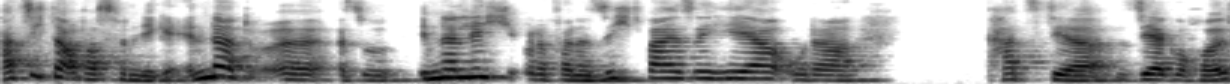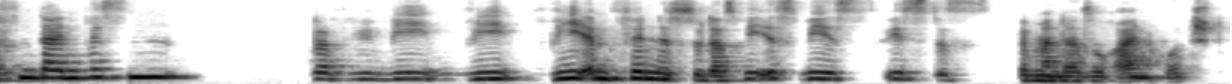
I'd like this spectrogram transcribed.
Hat sich da auch was von dir geändert, äh, also innerlich oder von der Sichtweise her? Oder hat es dir sehr geholfen, dein Wissen? Oder wie, wie, wie, wie empfindest du das? Wie ist, wie, ist, wie ist das, wenn man da so reinrutscht?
